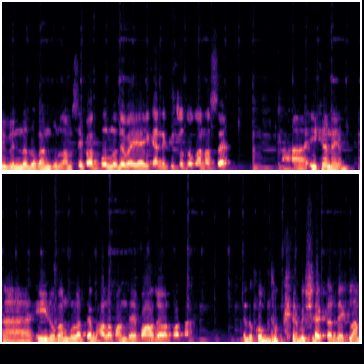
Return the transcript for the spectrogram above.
বিভিন্ন দোকান ঘুরলাম। সিফাত বলল যে, ভাইয়া, এখানে কিছু দোকান আছে। এখানে এই দোকানগুলোতে ভালো পাঞ্জাবি পাওয়া যাওয়ার কথা। কিন্তু খুব দুঃখের বিষয় একটা দেখলাম,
